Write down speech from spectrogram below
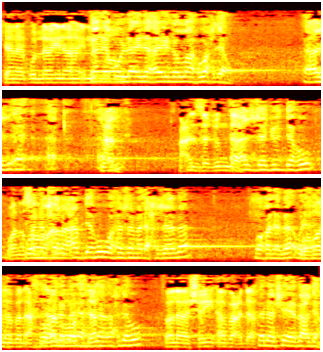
كان يقول لا إله إلا الله. كان يقول لا إله إلا الله وحده. أعز نعم. أعز جنده. أعز جنده ونصر, ونصر عبده. وهزم الأحزاب وغلب وغلب الأحزاب, وغلب الأحزاب وحده. فلا شيء بعده. فلا شيء بعده.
